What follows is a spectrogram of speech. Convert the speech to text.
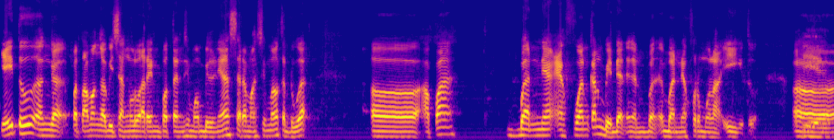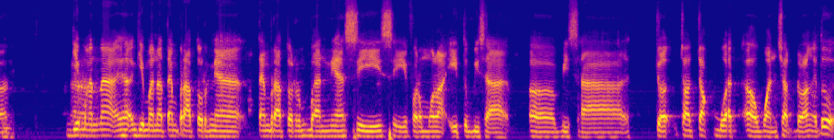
ya itu enggak pertama nggak bisa ngeluarin potensi mobilnya secara maksimal kedua uh, apa bannya F1 kan beda dengan bannya Formula E gitu. Uh, yeah. gimana gimana temperaturnya temperatur bannya si si Formula E itu bisa uh, bisa cocok buat uh, one shot doang itu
